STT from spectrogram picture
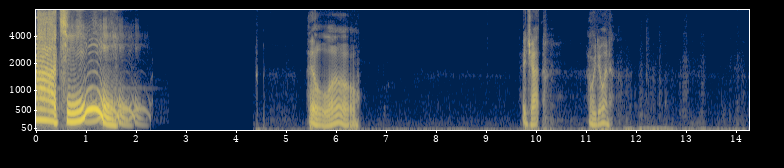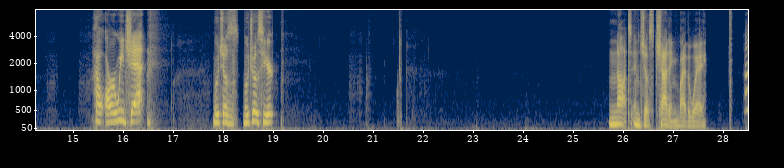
卡奇。Hello. Hey, chat. How are we doing? How are we, chat? Mucho's Mucho's here. Not in just chatting, by the way. Uh,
